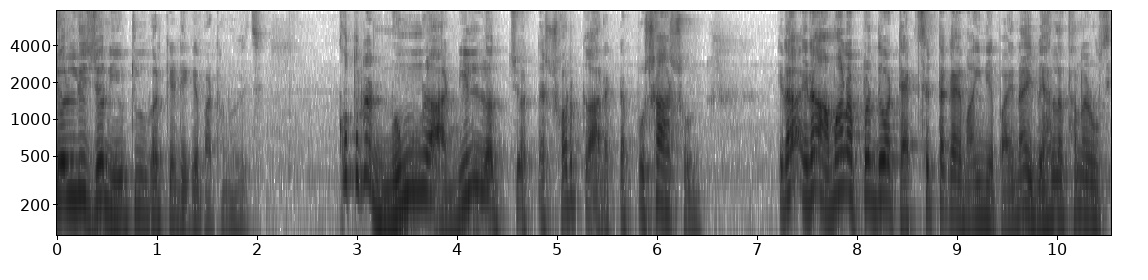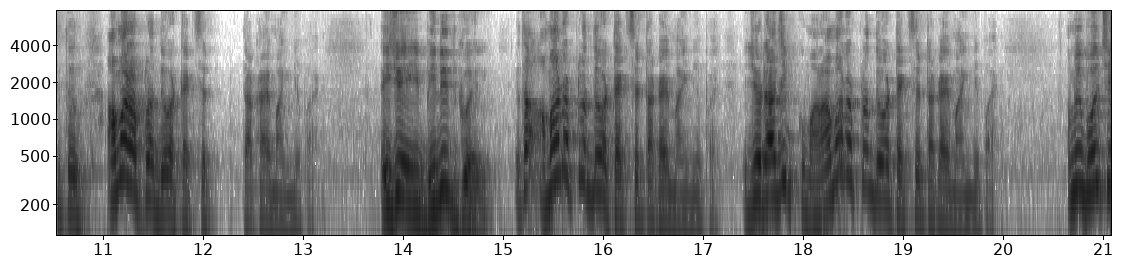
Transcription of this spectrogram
চল্লিশ জন ইউটিউবারকে ডেকে পাঠানো হয়েছে। কতটা নোংরা, নির্লজ্জ একটা সরকার, একটা প্রশাসন এরা এরা আমার আপনার দেওয়া ট্যাক্সের টাকায় মাইনে পায় না, এই বেহালা থানার ওসিত আমার আপনার দেওয়া ট্যাক্সের টাকায় মাইনে পায়। এই যে এই বিনীত গোয়েল, এটা আমার আপনার দেওয়া ট্যাক্সের টাকায় মাইনে পায়। এই যে রাজীব কুমার, আমার আপনার দেওয়া ট্যাক্সের টাকায় মাইনে পায়। আমি বলছি,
